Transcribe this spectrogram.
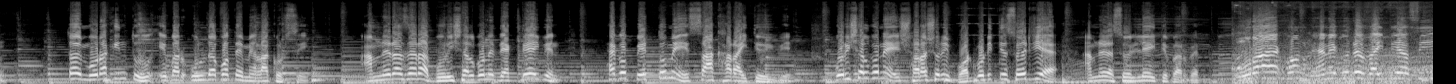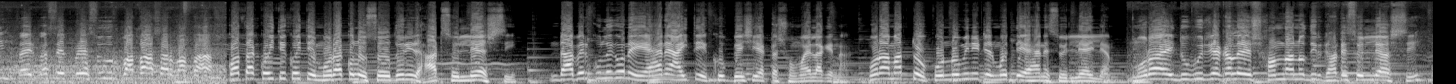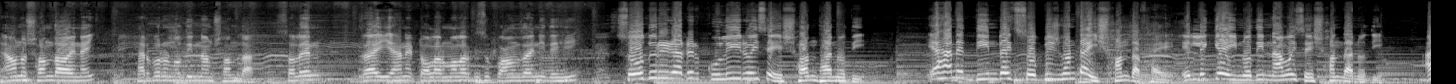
তবে মোরা কিন্তু এবার উল্টা পথে মেলা করছি। আমনেরা যারা বরিশালগনে দেখতে আইবেন হ্যাঁ গো পেট্টমে চা খারাইতে হইবে। বরিশালগনে সরাসরি বটবটিতে সরিয়া আপনারা চললে আইতে পারবেন। মোরা এখন ভ্যানে করে যাইতে আছি তার পাশে প্রচুর বাতাস আর বাতাস। কথা কইতে কইতে মোরা কলো চৌধুরীর হাট চললে আসছি। ডাবের কুলে গনে এখানে আইতে খুব বেশি একটা সময় লাগে না। মোরা মাত্র পনেরো মিনিটের মধ্যে এখানে চললে আইলাম। মোরা এই দুপুর সন্ধ্যা নদীর ঘাটে চলে আসছি এখনও সন্ধ্যা হয় নাই। তারপরও নদীর নাম সন্ধ্যা। চলেন যাই, এখানে টলার মলার কিছু পাওয়া যায়নি, দেখি। চৌধুরী রাটের কুলেই রয়েছে সন্ধ্যা নদী। এখানে দিন রাত চব্বিশ ঘন্টাই সন্ধ্যা থাকে। এর লেগে এই নদীর নাম হয়েছে সন্ধ্যা নদী।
